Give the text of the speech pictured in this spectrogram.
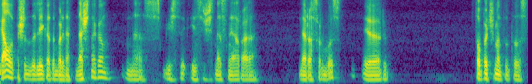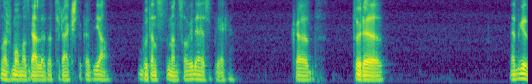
gal apie šitą dalyką dabar net nešnekam, nes jis, jis iš esmės nėra, nėra svarbus. Ir tuo pačiu metu tas nuožmumas gali atsireikšti, kad ja, būtent stumint savo idėjas į priekį. Kad turi, netgi,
